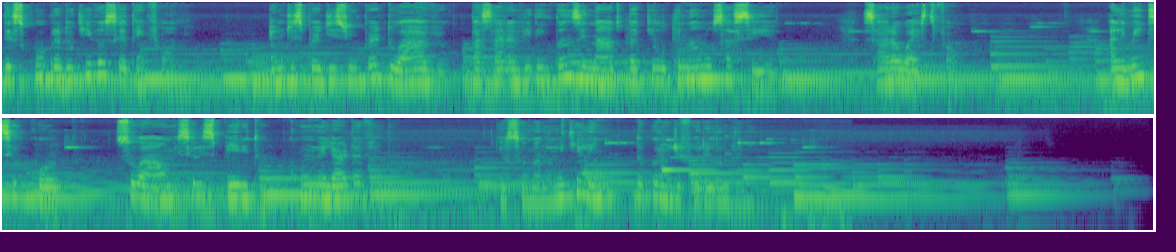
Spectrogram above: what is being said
Descubra do que você tem fome. É um desperdício imperdoável passar a vida empanzinado daquilo que não nos sacia. Sarah Westphal. Alimente seu corpo, sua alma e seu espírito com o melhor da vida. Eu sou Manu Miquelin, do Por Onde For Ilumine.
